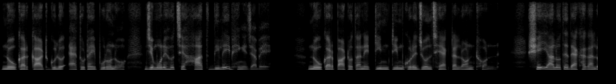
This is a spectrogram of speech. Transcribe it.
নৌকার কাঠগুলো এতটাই পুরনো যে মনে হচ্ছে হাত দিলেই ভেঙে যাবে। নৌকার পাটতানে টিম টিম করে জ্বলছে একটা লণ্ঠন। সেই আলোতে দেখা গেল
